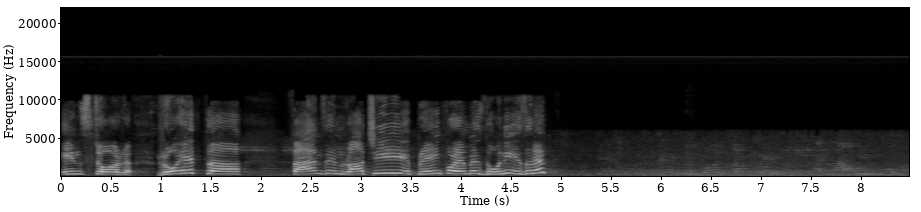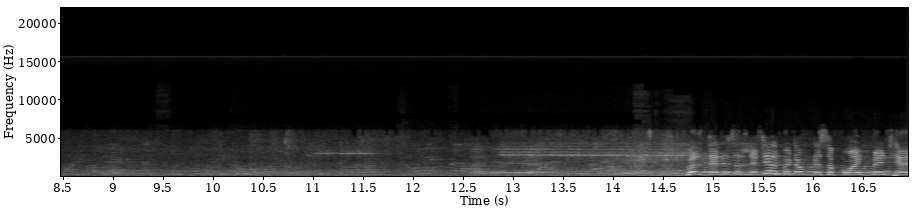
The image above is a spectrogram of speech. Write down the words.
in store. Rohit, uh, fans in Ranchi praying for MS Dhoni, isn't it? Well, there is a little bit of disappointment here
